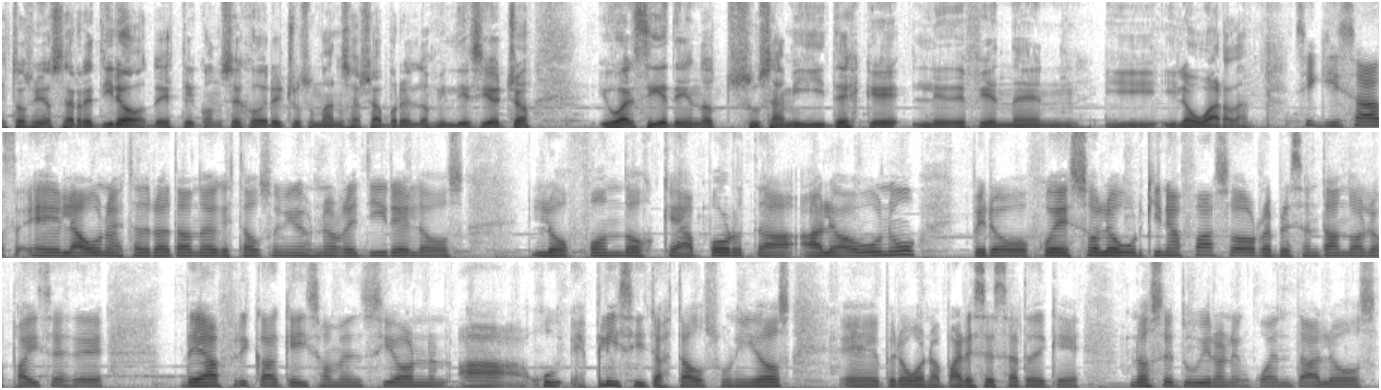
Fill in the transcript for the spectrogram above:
Estados Unidos se retiró de este Consejo de Derechos Humanos allá por el 2018. Igual sigue teniendo sus amiguites que le defienden y, lo guardan. Sí, quizás eh, la ONU está tratando de que Estados Unidos no retire los, los fondos que aporta a la ONU, pero fue solo Burkina Faso representando a los países de de África que hizo mención a, explícita a Estados Unidos, eh, pero bueno, parece ser de que no se tuvieron en cuenta los,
